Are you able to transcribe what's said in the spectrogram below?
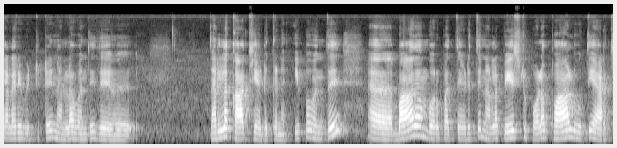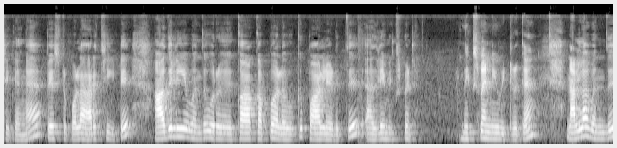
கிளறி விட்டுட்டு நல்லா வந்து இது நல்லா காய்ச்சி எடுக்கணும். இப்போ வந்து பாதாம் ஒரு பத்து எடுத்து நல்லா பேஸ்ட்டு போல் பால் ஊற்றி அரைச்சிக்கோங்க. பேஸ்ட்டு போல் அரைச்சிக்கிட்டு அதுலேயே வந்து ஒரு கா கப்பு அளவுக்கு பால் எடுத்து அதுலேயே மிக்ஸ் பண்ணி மிக்ஸ் பண்ணி விட்டுருக்கேன். நல்லா வந்து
